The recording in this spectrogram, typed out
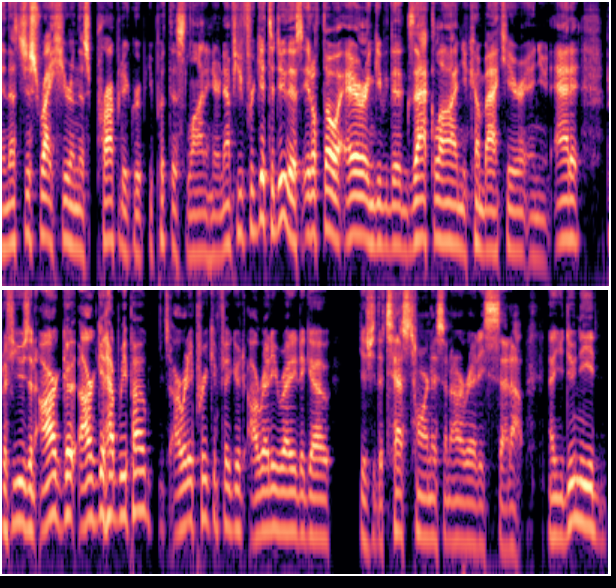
And that's just right here in this property group. You put this line in here. Now, if you forget to do this, it'll throw an error and give you the exact line. You come back here and you add it. But if you use an our, our GitHub repo, it's already pre-configured, already ready to go. Gives you the test harness and already set up. Now, you do need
